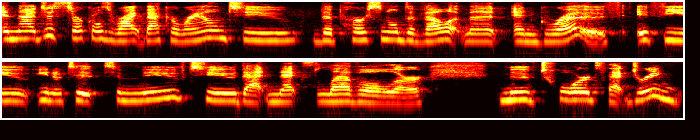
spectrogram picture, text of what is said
And that just circles right back around to the personal development and growth. If you, you know, to to move to that next level or move towards that dream,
